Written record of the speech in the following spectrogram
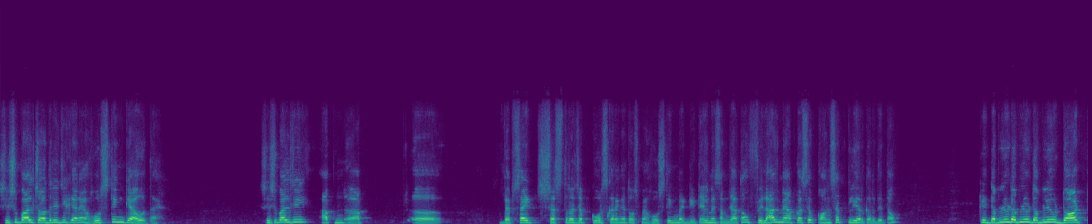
शिशुपाल चौधरी जी कह रहे हैं, होस्टिंग क्या होता है? शिशुपाल जी, आप आप वेबसाइट शस्त्र जब कोर्स करेंगे तो उसमें होस्टिंग में डिटेल में समझाता हूँ। फ़िलहाल मैं आपका सिर्फ़ कॉन्सेप्ट क्लियर कर देता हूँ कि डब्ल्यू डब्ल्यू डब्ल्यू डॉट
